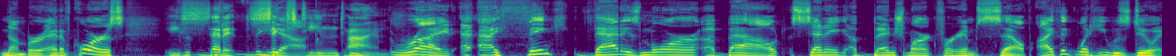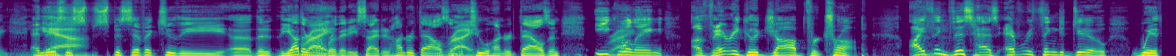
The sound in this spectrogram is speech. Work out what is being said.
number, and of course he said it 16 times. Right. I think that is more about setting a benchmark for himself. I think what he was doing, and Yeah. this is specific to the uh, the the other Right. number that he cited, 100,000 Right. to 200,000, equaling a very good job for Trump. I think this has everything to do with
